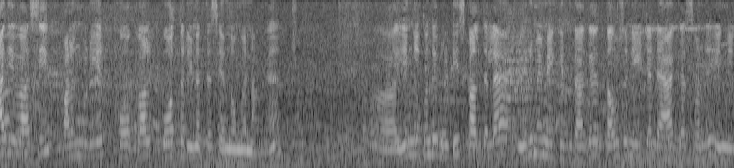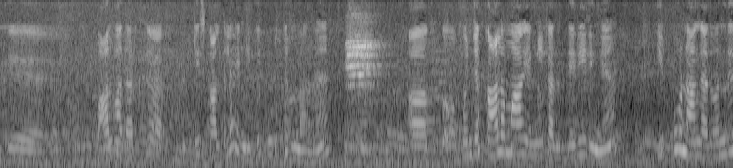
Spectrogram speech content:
ஆதிவாசி பழங்குடியர் கோக்கால் கோத்தர் இனத்தை சேர்ந்தவங்க நாங்கள் எங்களுக்கு வந்து பிரிட்டிஷ் காலத்தில் எருமை மேய்க்கிறதுக்காக தௌசண்ட் எயிட் ஹண்ட்ரட் ஏக்கர்ஸ் வந்து எங்களுக்கு வாழ்வாதாரத்துக்கு பிரிட்டிஷ் காலத்தில் எங்களுக்கு கொடுத்துருந்தாங்க. கொஞ்சம் காலமாக எங்களுக்கு அது தெரியலிங்க. இப்போது நாங்கள் அது வந்து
